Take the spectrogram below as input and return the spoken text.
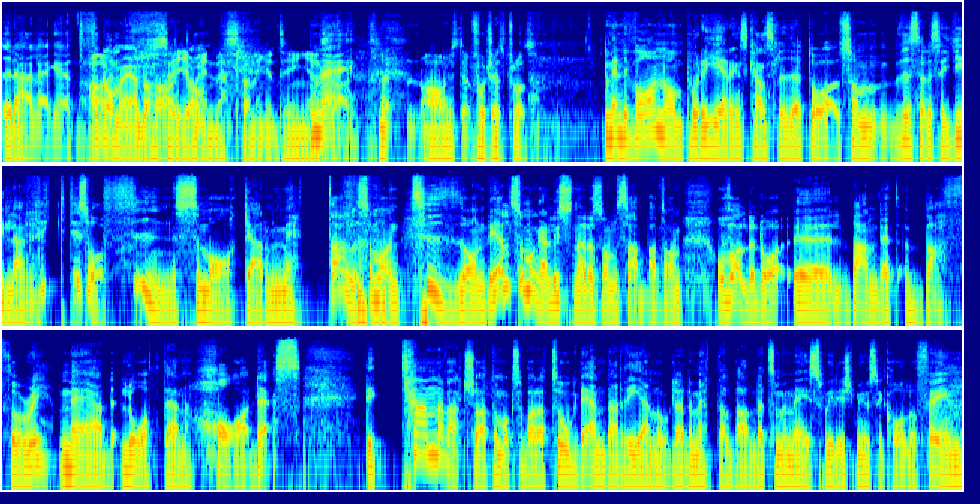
i det här läget för Ja, de har jag ändå hört säger om. mig nästan ingenting. Alltså. Nej. Men, ja just det, fortsätt förlåt. Men det var någon på regeringskansliet då som visade sig gilla riktigt så finsmakar metal som har en tiondel så många lyssnare som Sabaton och valde då eh, bandet Bathory med låten Hades. Det kan ha varit så att de också bara tog det enda renodlade metalbandet som är med i Swedish Music Hall of Fame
